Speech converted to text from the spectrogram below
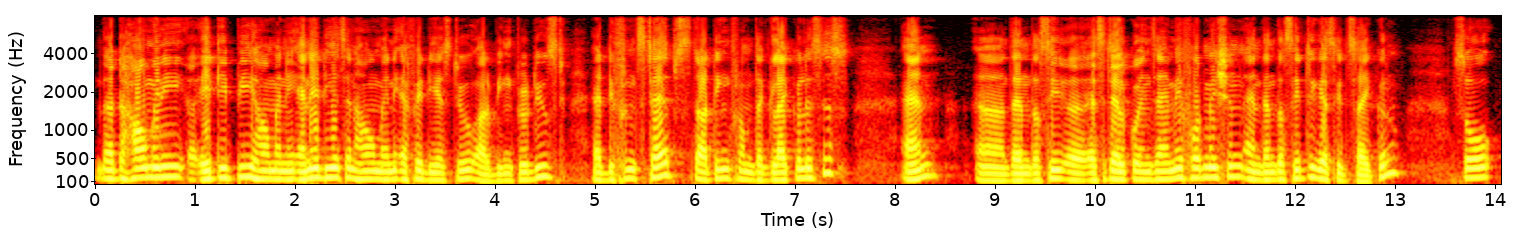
that how many uh, ATP, how many NADH and how many FADH2 are being produced at different steps starting from the glycolysis and uh, then the uh, acetyl coenzyme A formation and then the citric acid cycle. So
